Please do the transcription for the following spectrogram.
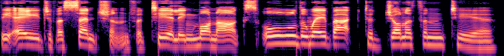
the age of ascension for Tearling monarchs all the way back to Jonathan Tear.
